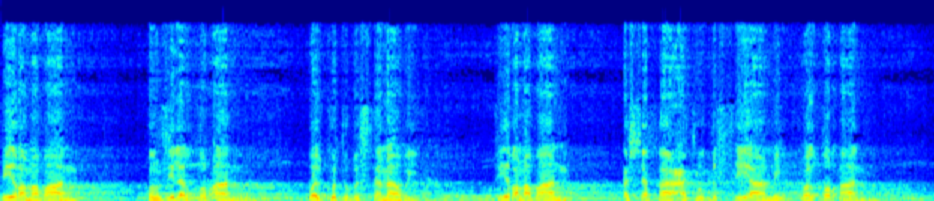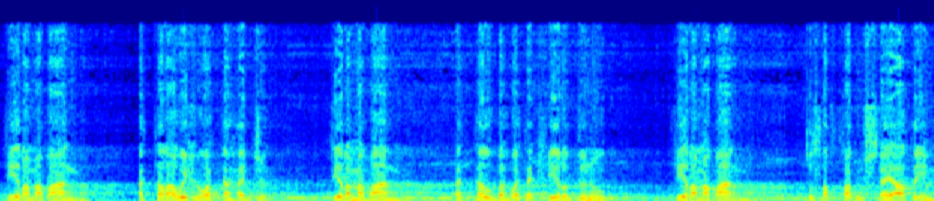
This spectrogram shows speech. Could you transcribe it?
في رمضان أنزل القرآن. والكتب السماوية. في رمضان الشفاعة بالصيام والقرآن. في رمضان التراويح والتهجد. في رمضان التوبة وتكفير الذنوب. في رمضان تصفد الشياطين.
